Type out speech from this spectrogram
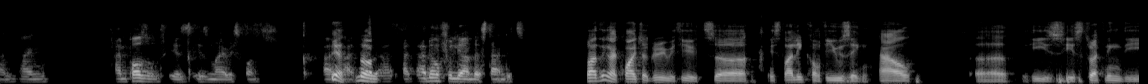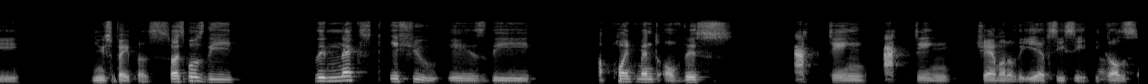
I'm, I'm, I'm puzzled. Is is my response? I, Yeah, I, no. I, I don't fully understand it. Well, I think I quite agree with you. It's uh, it's slightly confusing how uh, he's he's threatening the newspapers. So I suppose the the next issue is the appointment of this acting acting chairman of the EFCC because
